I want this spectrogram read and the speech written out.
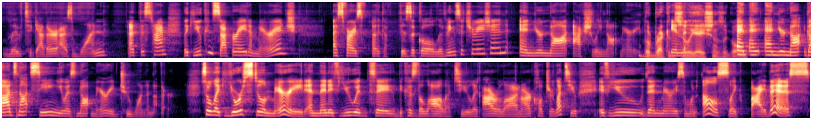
live together as one at this time like you can separate a marriage as far as like a physical living situation and you're not actually not married But reconciliation is the goal. and, and and you're not god's not seeing you as not married to one another so like you're still married and then if you would say because the law lets you like our law and our culture lets you if you then marry someone else like by this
